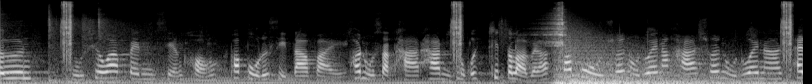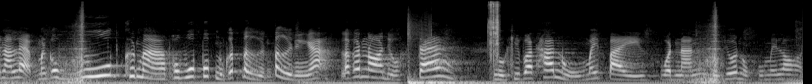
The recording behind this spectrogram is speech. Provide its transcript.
ตื่นหนูเชื่อว่าเป็นเสียงของพ่อปู่ฤาษีตาไฟ เพราะหนูศรัทธาท่าน หนูก็คิดตลอดเวลาพ่อปู่ช่วยหนูด้วยนะคะ ช่วยหนูด้วยนะ แค่นั้นแหละ มันก็วูบขึ้นมา พอวูบปุ๊บหนูก็ตื่น ตื่นอย่างเงี้ย แล้วก็นอนอยู่ แจ้ง หนูคิดว่าถ้าหนูไม่ไปวันนั้น หนูคิดว่าหนูคงไม่รอด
